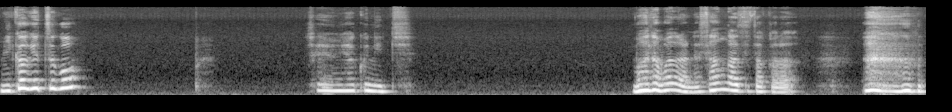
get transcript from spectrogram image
う。2ヶ月後1400日まだまだね。3月だから。3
